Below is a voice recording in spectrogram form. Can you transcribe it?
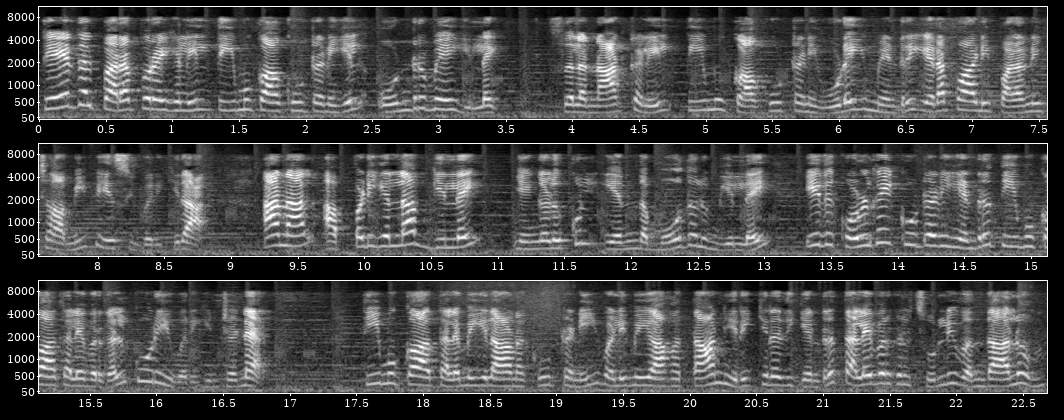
தேர்தல் பரப்புரைகளில் திமுக கூட்டணியில் ஒன்றுமே இல்லை. சில நாட்களில் திமுக கூட்டணி உடையும் என்று எடப்பாடி பழனிசாமி பேசி வருகிறார். ஆனால் அப்படியெல்லாம் இல்லை. எங்களுக்குள் எந்த மோதலும் இல்லை. இது கொள்கை கூட்டணி என்று திமுக தலைவர்கள் கூறி வருகின்றனர். திமுக தலைமையிலான கூட்டணி வலிமையாகத்தான் இருக்கிறது என்று தலைவர்கள் சொல்லி வந்தாலும்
